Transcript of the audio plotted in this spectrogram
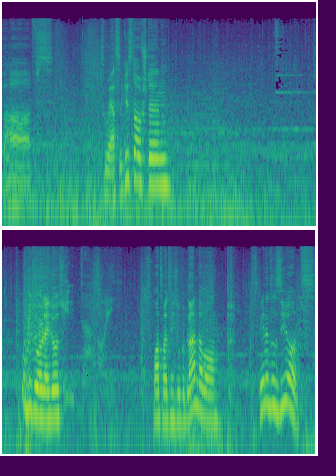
Buffs. So, erste Kiste aufstellen. Und geht sogar gleich los. War zwar jetzt nicht so geplant, aber wen interessiert's?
